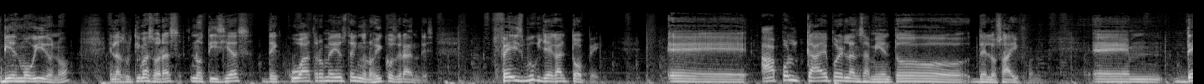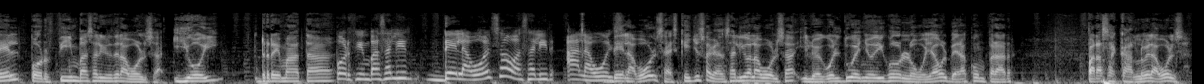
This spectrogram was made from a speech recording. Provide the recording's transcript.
bien movido, ¿no? En las últimas horas, noticias de cuatro medios tecnológicos grandes. Facebook llega al tope. Eh, Apple cae por el lanzamiento de los iPhone. Eh, Dell por fin va a salir de la bolsa. Y hoy remata ¿Por fin va a salir de la bolsa o va a salir a la bolsa? de la bolsa. Es que ellos habían salido a la bolsa y luego el dueño dijo, lo voy a volver a comprar para sacarlo de la bolsa.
